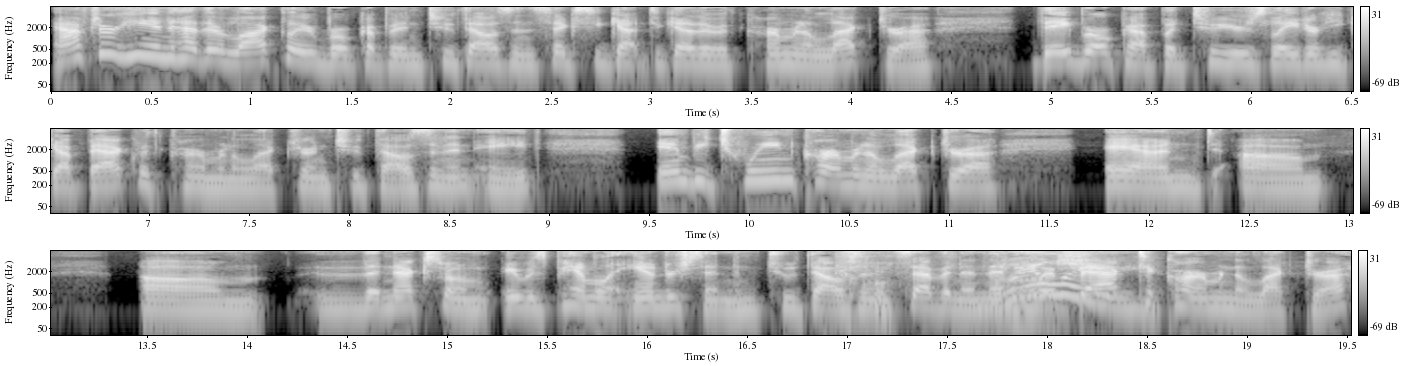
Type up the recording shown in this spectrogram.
after he and Heather Locklear broke up in 2006, he got together with Carmen Electra. They broke up, but two years later, he got back with Carmen Electra in 2008. In between Carmen Electra and um, um, the next one, it was Pamela Anderson in 2007. And then he went back to Carmen Electra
